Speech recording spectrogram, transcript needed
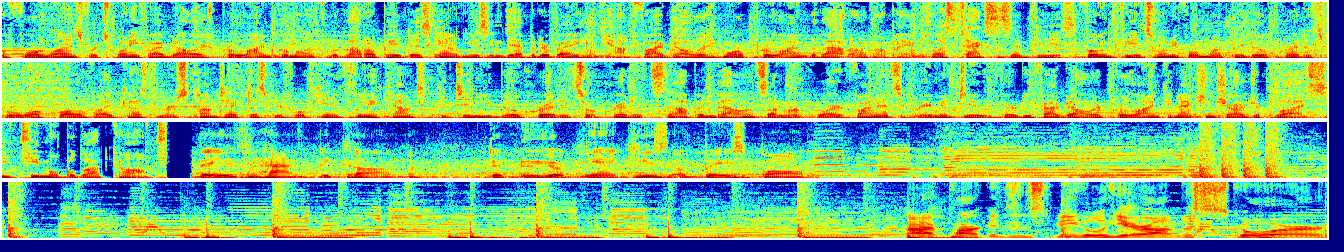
of four lines for $25 per line per month with auto pay discount using debit or bank account. $5 more per line without auto pay, plus taxes and fees. Phone fee at 24 monthly bill credits for all well qualified customers. Contact us before canceling account to continue bill credits or credit stop and balance on required finance agreement due. $35 per line connection charge apply. Ctmobile.com. They have had become the New York Yankees of baseball. All right, Parkins and Spiegel here on the score.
